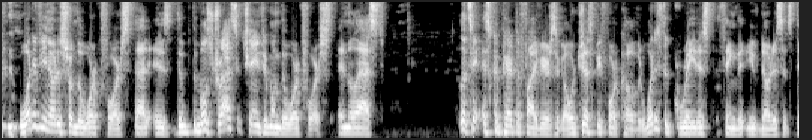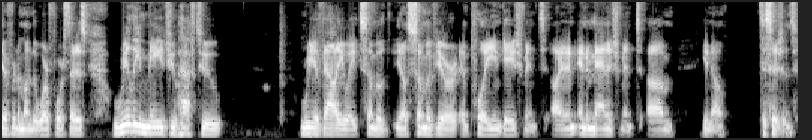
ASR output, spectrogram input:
what have you noticed from the workforce that is the, the most drastic change among the workforce in the last let's say as compared to five years ago or just before COVID, what is the greatest thing that you've noticed that's different among the workforce that has really made you have to reevaluate some of you know some of your employee engagement uh, and, and, management um, you know decisions?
